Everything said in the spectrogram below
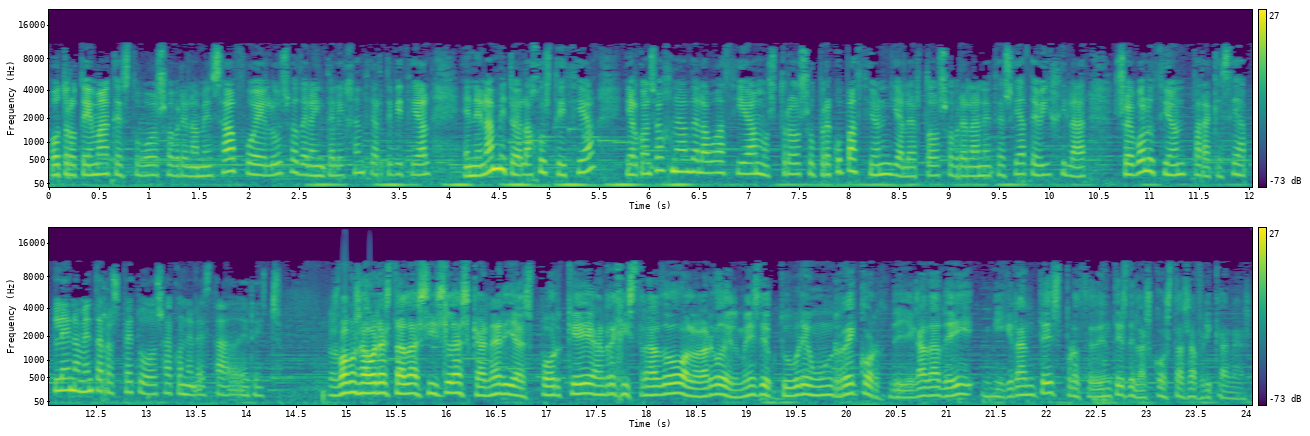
Otro tema que estuvo sobre la mesa fue el uso de la inteligencia artificial en el ámbito de la justicia y el Consejo General de la Abogacía mostró su preocupación y alertó sobre la necesidad de vigilar su evolución para que sea plenamente respetuosa con el Estado de Derecho. Nos vamos ahora hasta las Islas Canarias porque han registrado a lo largo del mes de octubre un récord de llegada de migrantes procedentes de las costas africanas.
